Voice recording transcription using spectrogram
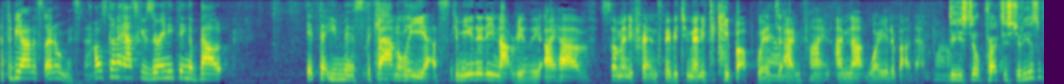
And to be honest, I don't miss them. I was going to ask you, is there anything about it that you miss? The Family, community? yes. Community, not really. I have so many friends, maybe too many to keep up with. Yeah. I'm fine. I'm not worried about them. Do you still practice Judaism?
